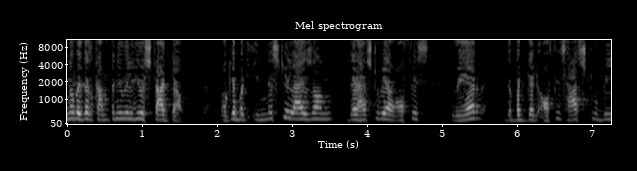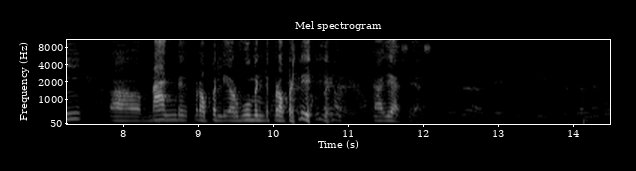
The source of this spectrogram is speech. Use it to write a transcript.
know, because company will give startup. Okay, but industry lies on there has to be an office where the but that office has to be uh, manned properly or womaned properly. You know. Uh, yes, yes. So there is a saying in Hindi, you know,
